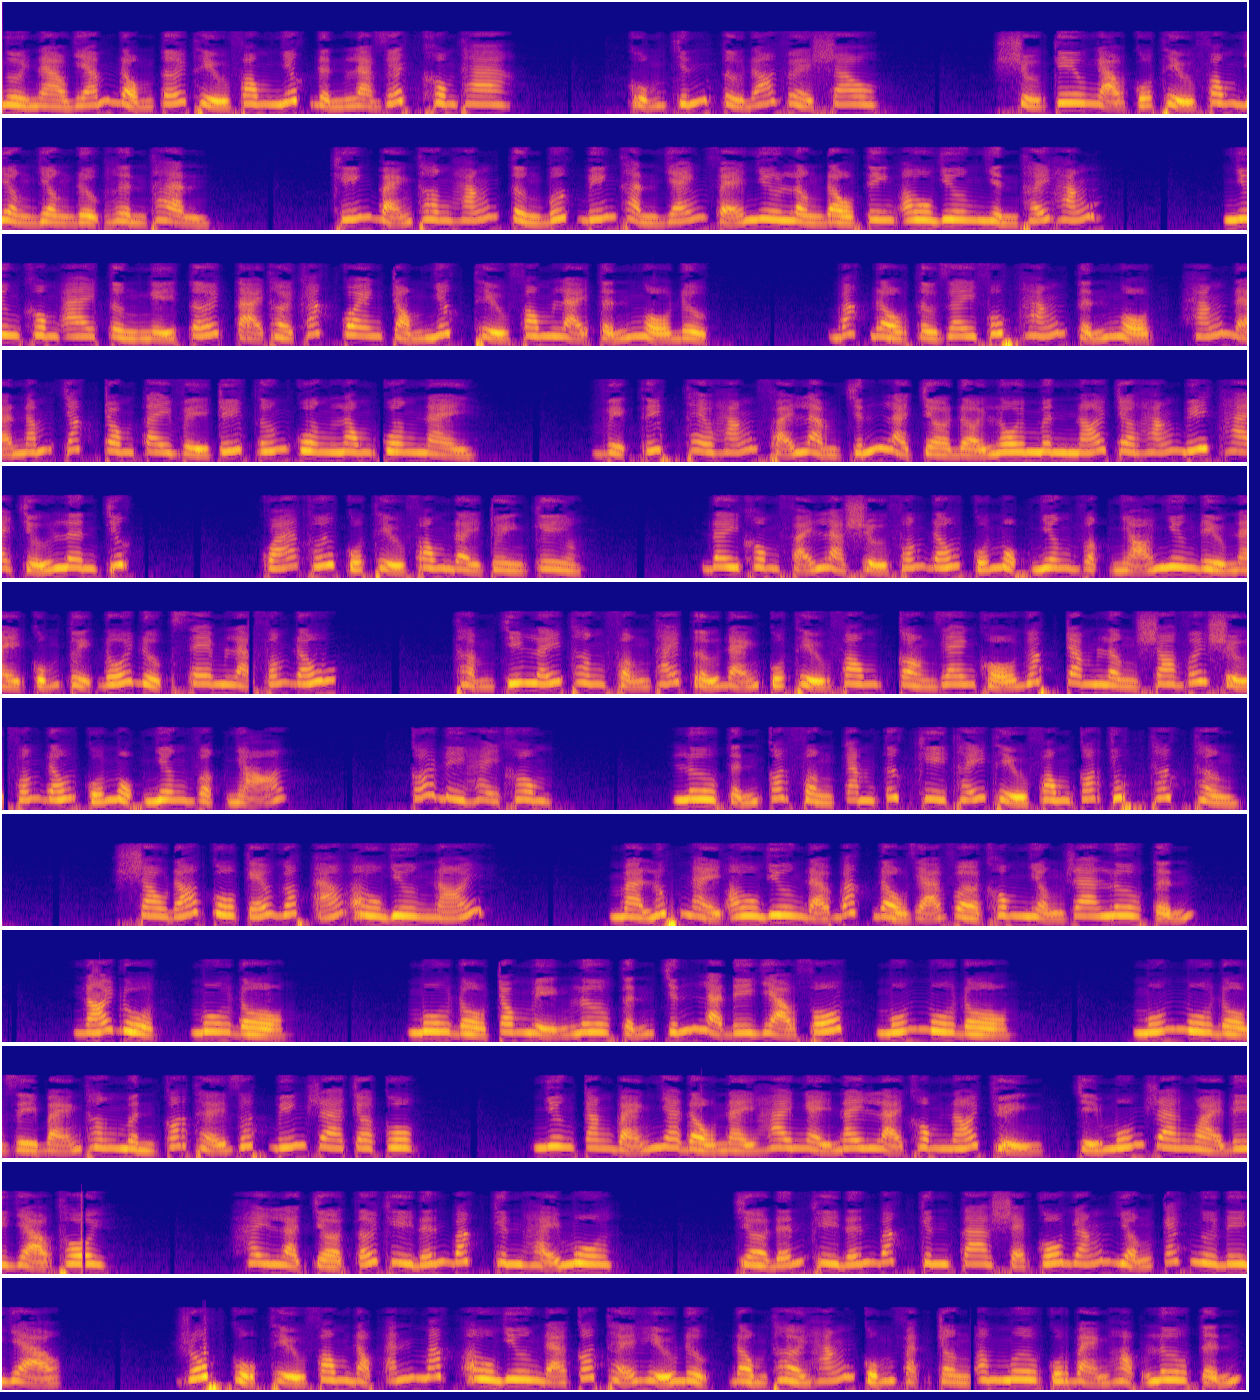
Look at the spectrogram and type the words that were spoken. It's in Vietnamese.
Người nào dám động tới Thiệu Phong nhất định là giết không tha. Cũng chính từ đó về sau. Sự kiêu ngạo của Thiệu Phong dần dần được hình thành. Khiến bản thân hắn từng bước biến thành dáng vẻ như lần đầu tiên Âu Dương nhìn thấy hắn. Nhưng không ai từng nghĩ tới tại thời khắc quan trọng nhất Thiệu Phong lại tỉnh ngộ được. Bắt đầu từ giây phút hắn tỉnh ngộ, hắn đã nắm chắc trong tay vị trí tướng quân Long quân này. Việc tiếp theo hắn phải làm chính là chờ đợi lôi minh nói cho hắn biết hai chữ lên chức. Quá khứ của Thiệu Phong đầy truyền kỳ. Đây không phải là sự phấn đấu của một nhân vật nhỏ nhưng điều này cũng tuyệt đối được xem là phấn đấu. Thậm chí lấy thân phận thái tử đảng của Thiệu Phong còn gian khổ gấp trăm lần so với sự phấn đấu của một nhân vật nhỏ. Có đi hay không? Lưu tỉnh có phần căm tức khi thấy Thiệu Phong có chút thất thần. Sau đó cô kéo góc áo Âu Dương nói. Mà lúc này Âu Dương đã bắt đầu giả vờ không nhận ra lưu tỉnh. Nói đùa, mua đồ. Mua đồ trong miệng lưu tỉnh chính là đi dạo phố, muốn mua đồ. Muốn mua đồ gì bản thân mình có thể giúp biến ra cho cô. Nhưng căn bản nha đầu này hai ngày nay lại không nói chuyện, chỉ muốn ra ngoài đi dạo thôi. Hay là chờ tới khi đến Bắc Kinh hãy mua. Chờ đến khi đến Bắc Kinh ta sẽ cố gắng dẫn các ngươi đi dạo. Rốt cuộc Thiệu Phong đọc ánh mắt Âu Dương đã có thể hiểu được, đồng thời hắn cũng vạch trần âm mưu của bạn học lưu Tĩnh.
